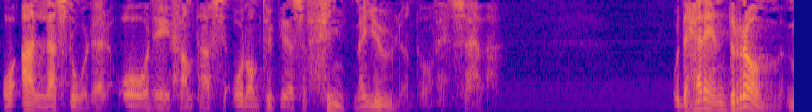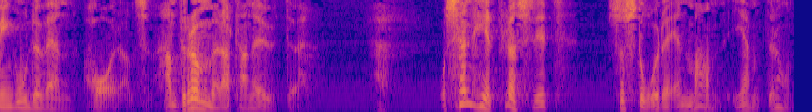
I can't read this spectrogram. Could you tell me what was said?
och alla står där. Åh det är fantastiskt. Och de tycker det är så fint med julen då så här och det här är en dröm min gode vän har alltså. Han drömmer att han är ute. Och sen helt plötsligt så står det en man jämte honom.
